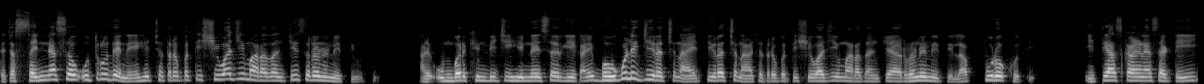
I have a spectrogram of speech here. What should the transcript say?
त्याच्या सैन्यासह उतरू देणे हे छत्रपती शिवाजी महाराजांचीच रणनीती होती. आणि उंबरखिंडीची ही नैसर्गिक आणि भौगोलिक जी रचना आहे ती रचना छत्रपती शिवाजी महाराजांच्या रणनीतीला पूरक होती. इतिहास कळण्यासाठी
